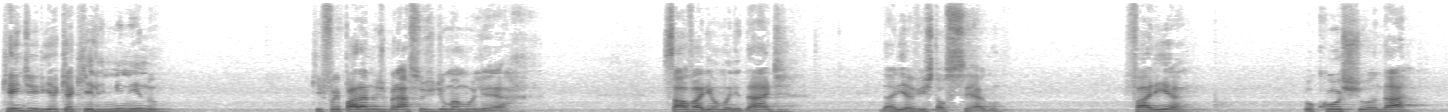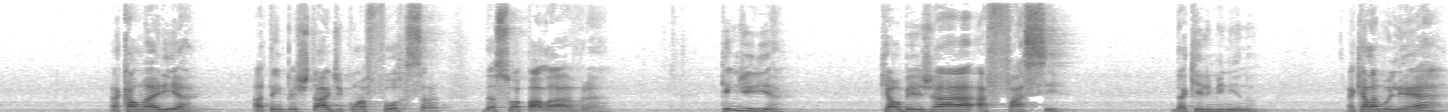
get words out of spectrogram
Quem diria que aquele menino que foi parar nos braços de uma mulher salvaria a humanidade, daria vista ao cego, faria o coxo andar, acalmaria a tempestade com a força da Sua palavra. Quem diria que ao beijar a face daquele menino, aquela mulher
